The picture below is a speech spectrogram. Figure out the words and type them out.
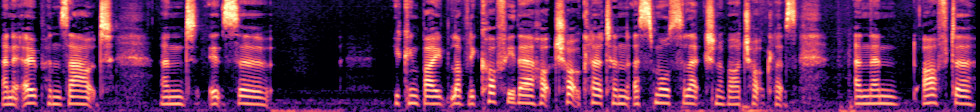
and it opens out, and it's a you can buy lovely coffee there, hot chocolate, and a small selection of our chocolates. And then after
